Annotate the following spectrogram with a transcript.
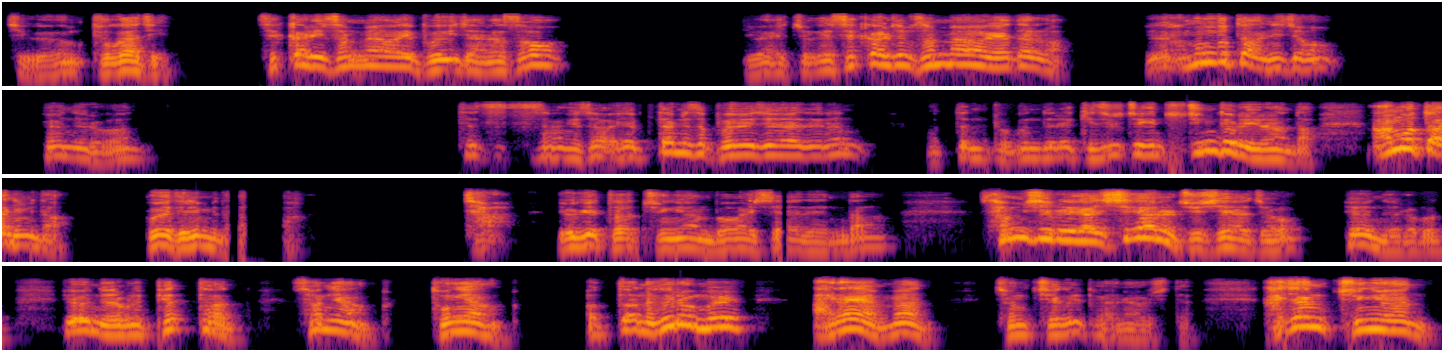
지금 두 가지. 색깔이 선명하게 보이지 않아서 UI 쪽에 색깔 좀 선명하게 해달라. 이거 아무것도 아니죠. 회원 여러분. 테스트상에서 앱단에서 보여줘야 되는 어떤 부분들의 기술적인 충돌이 일어난다. 아무것도 아닙니다. 보여드립니다. 자, 여기에 더 중요한 뭐가 있어야 된다. 30일간 시간을 주셔야죠. 회원 여러분. 회원 여러분의 패턴, 성향, 동향, 어떤 흐름을 알아야만 정책을 변화할 수 있다. 가장 중요한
